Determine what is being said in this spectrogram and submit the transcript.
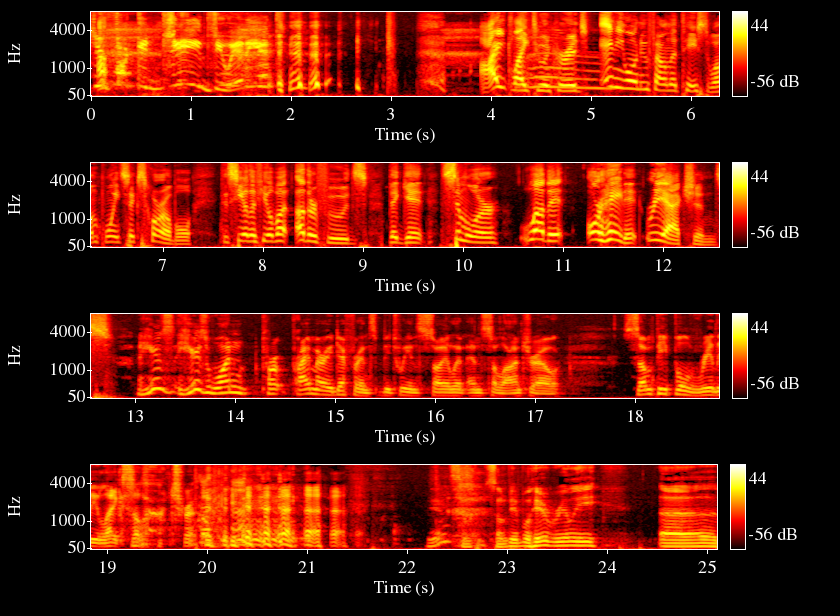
your fucking jeans, you idiot! I'd like to encourage uh. anyone who found the taste of 1.6 horrible to see how they feel about other foods that get similar love it or hate it reactions. Here's here's one pr- primary difference between Soylent and cilantro. Some people really like cilantro. Yeah, some, some people here really uh,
